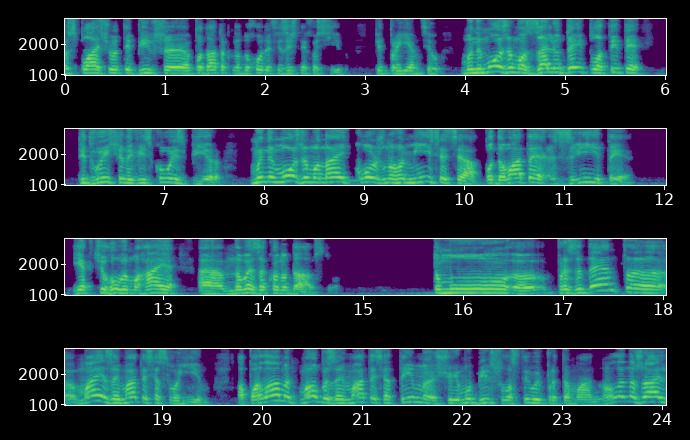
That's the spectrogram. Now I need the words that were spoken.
е, сплачувати більше податок на доходи фізичних осіб, підприємців. Ми не можемо за людей платити підвищений військовий збір. Ми не можемо навіть кожного місяця подавати звіти, як цього вимагає е, нове законодавство. Тому е, президент е, має займатися своїм, а парламент мав би займатися тим, що йому більш властиво і притаманно. Але на жаль,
